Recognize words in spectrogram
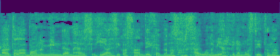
Általában mindenhez hiányzik a szándék ebben az országban, ami előre mozdítana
